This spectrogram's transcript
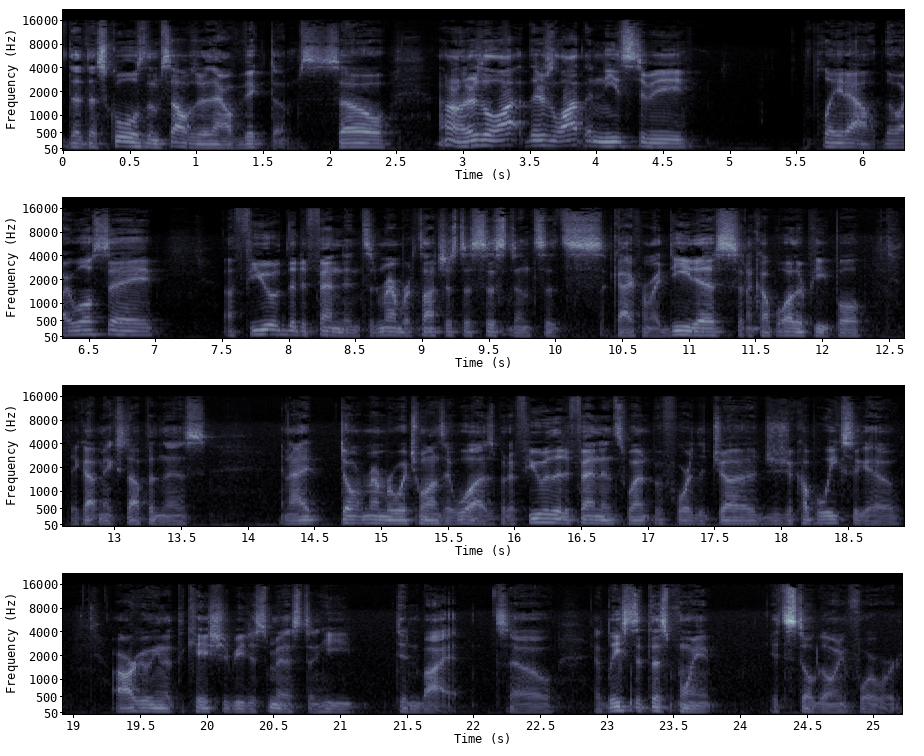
that the schools themselves are now victims. So I don't know. There's a lot. There's a lot that needs to be played out. Though I will say, a few of the defendants, and remember, it's not just assistants. It's a guy from Adidas and a couple other people that got mixed up in this. And I don't remember which ones it was, but a few of the defendants went before the judge a couple weeks ago, arguing that the case should be dismissed, and he didn't buy it. So at least at this point, it's still going forward.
